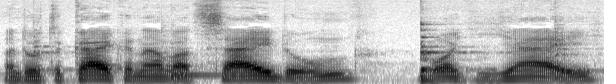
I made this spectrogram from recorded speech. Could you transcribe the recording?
Maar door te kijken naar wat zij doen, word jij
